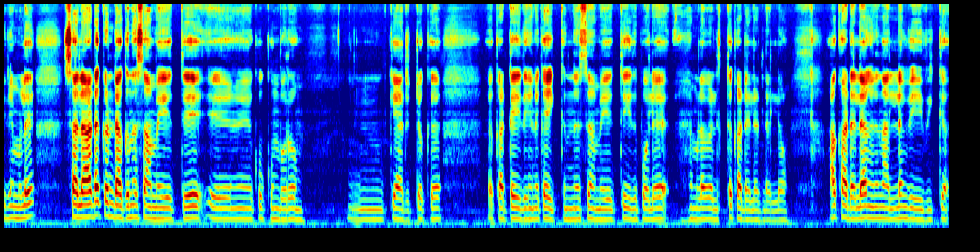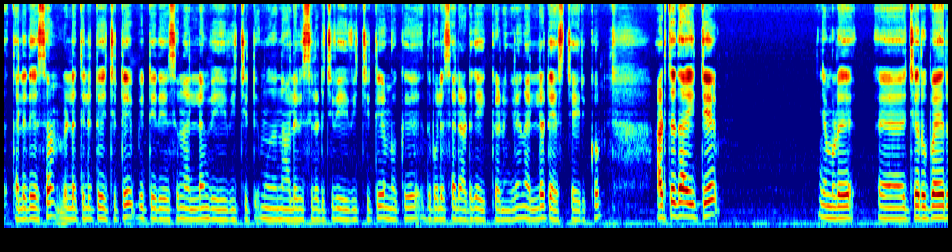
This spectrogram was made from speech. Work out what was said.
പിന്നെ നമ്മൾ സലാഡൊക്കെ ഉണ്ടാക്കുന്ന സമയത്ത് കുക്കുംബറും ക്യാരറ്റൊക്കെ കട്ട് ചെയ്ത് ഇങ്ങനെ കഴിക്കുന്ന സമയത്ത് ഇതുപോലെ നമ്മളെ വെളുത്ത കടല ഉണ്ടല്ലോ ആ കടല അങ്ങനെ നല്ല വേവിക്കുക തലേ ദിവസം വെള്ളത്തിലിട്ട് വെച്ചിട്ട് പിറ്റേ ദിവസം നല്ല വേവിച്ചിട്ട് മൂന്ന് നാല് വിസിലടിച്ച് വേവിച്ചിട്ട് നമുക്ക് ഇതുപോലെ സലാഡ് കഴിക്കുകയാണെങ്കിൽ നല്ല ടേസ്റ്റ് ആയിരിക്കും. അടുത്തതായിട്ട് നമ്മൾ ചെറുപയർ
